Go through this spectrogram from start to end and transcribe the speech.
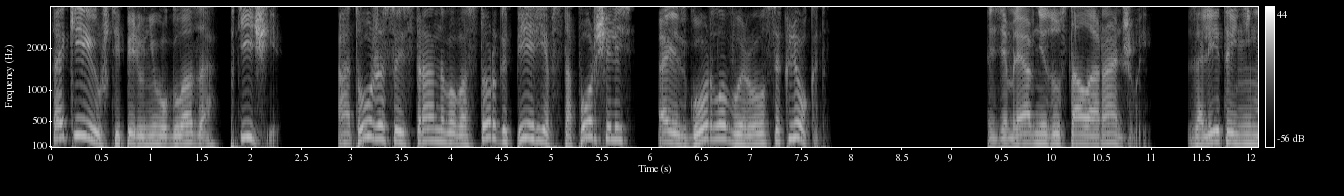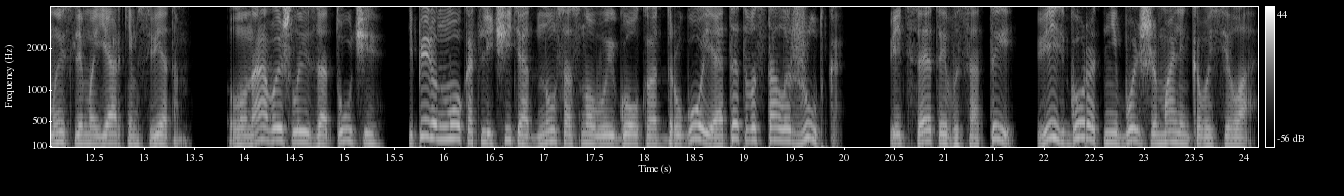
Такие уж теперь у него глаза, птичьи. От ужаса и странного восторга перья встопорщились, а из горла вырвался клёкот. Земля внизу стала оранжевой, залитой немыслимо ярким светом. Луна вышла из-за тучи, Теперь он мог отличить одну сосновую иголку от другой, и от этого стало жутко. Ведь с этой высоты весь город не больше маленького села.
